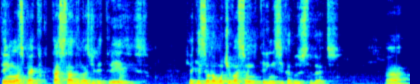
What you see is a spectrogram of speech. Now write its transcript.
tem um aspecto que está citado nas diretrizes, que é a questão da motivação intrínseca dos estudantes. Tá?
